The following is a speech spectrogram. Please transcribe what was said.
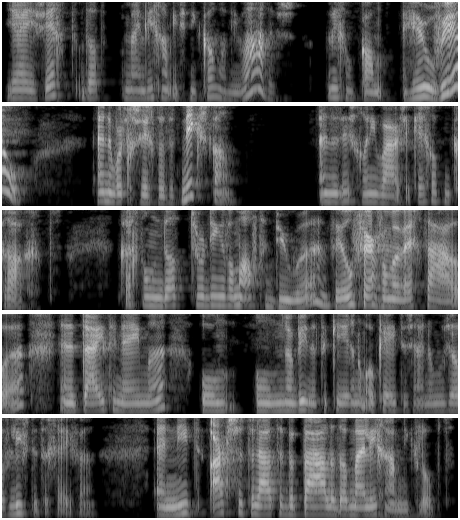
jij zegt dat mijn lichaam iets niet kan wat niet waar is. Mijn lichaam kan heel veel. En er wordt gezegd dat het niks kan. En dat is gewoon niet waar. Dus ik kreeg ook een kracht. Kracht om dat soort dingen van me af te duwen. Veel ver van me weg te houden. En de tijd te nemen om, om naar binnen te keren. En om oké te zijn. Om mezelf liefde te geven. En niet artsen te laten bepalen dat mijn lichaam niet klopt.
